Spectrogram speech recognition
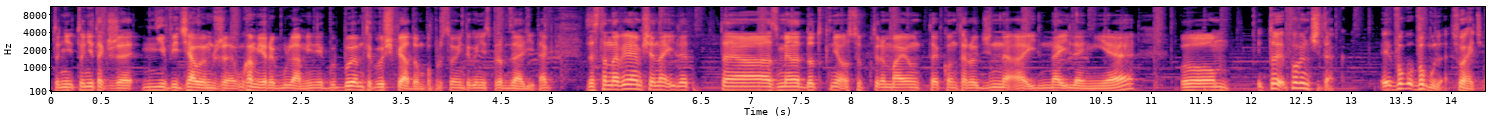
To nie, to nie tak, że nie wiedziałem, że łamię regulamin, jakby byłem tego świadom, po prostu oni tego nie sprawdzali, tak? Zastanawiałem się, na ile ta zmiana dotknie osób, które mają te konta rodzinne, a na ile nie, bo to powiem ci tak. W, w ogóle, słuchajcie,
